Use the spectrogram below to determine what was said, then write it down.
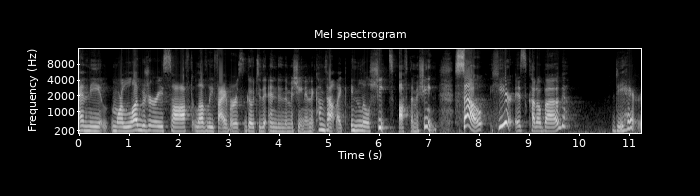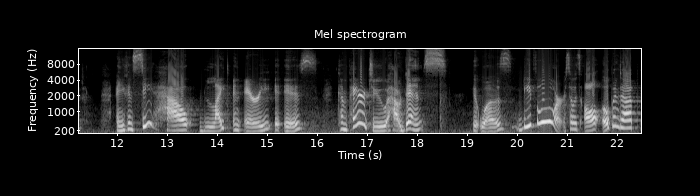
and the more luxury, soft, lovely fibers go to the end of the machine and it comes out like in little sheets off the machine. So here is Cuddlebug dehaired. And you can see how light and airy it is compared to how dense it was before. So it's all opened up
